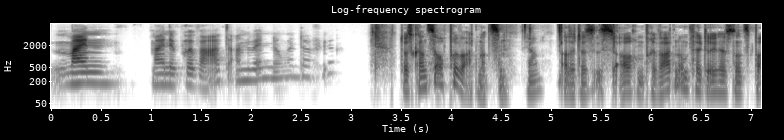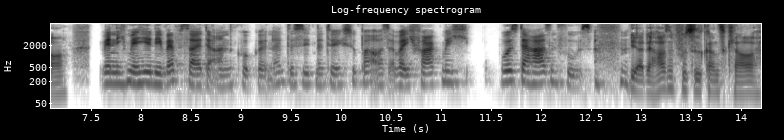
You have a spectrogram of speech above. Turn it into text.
mein, meine Privatanwendungen dafür? Das kannst du auch privat nutzen, ja. Also das ist auch im privaten Umfeld durchaus nutzbar. Wenn ich mir hier die Webseite angucke, ne, das sieht natürlich super aus. Aber ich frage mich, wo ist der Hasenfuß? Ja, der Hasenfuß ist ganz klar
